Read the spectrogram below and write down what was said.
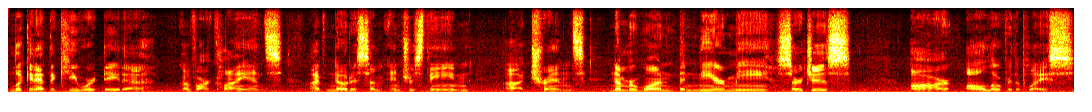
looking at the keyword data of our clients, I've noticed some interesting uh, trends. Number one, the near me searches are all over the place.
